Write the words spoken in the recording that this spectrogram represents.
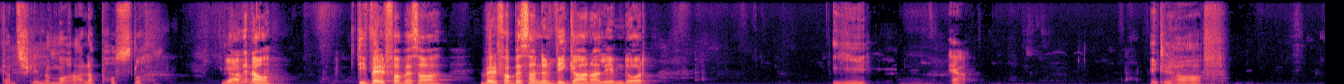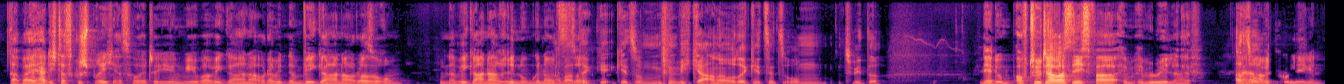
Ganz schlimme Moralapostel. Ja, genau. Die Weltverbesserer. Weltverbessernden Veganer leben dort. I, Ja. ekelhaft. Dabei hatte ich das Gespräch erst heute irgendwie über Veganer oder mit einem Veganer oder so rum. Mit einer Veganerin, um genau Aber zu warte, sein. geht es um Veganer oder geht es jetzt um Twitter? Nee, auf Twitter war es nicht, es war im, im Real Life. Eine so. Arbeitskollegin.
